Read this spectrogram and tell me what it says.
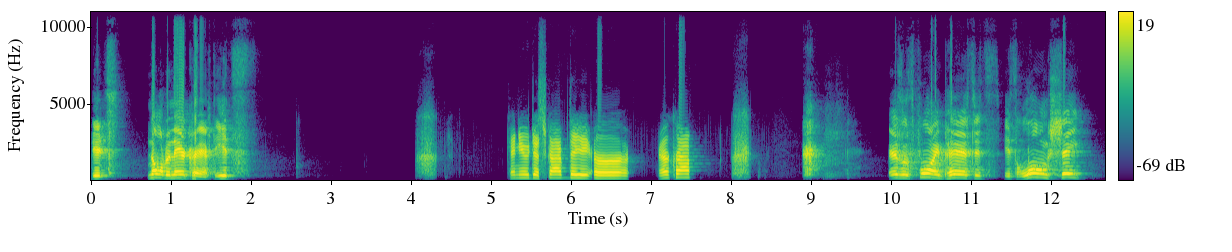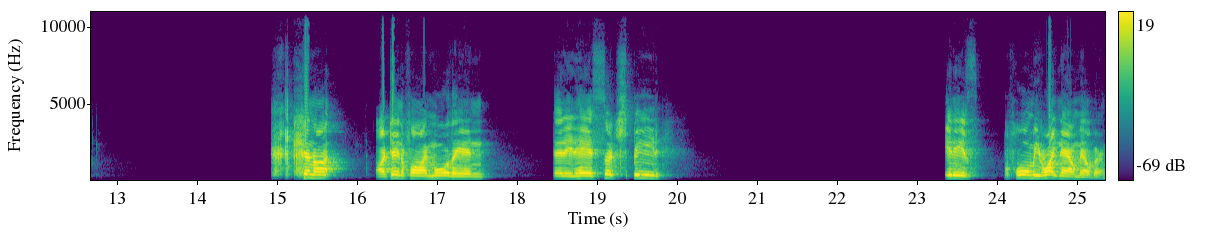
It's not an aircraft. It's Can you describe the er, aircraft? As it's flying past. It's it's a long shape. Cannot identify more than that it has such speed. It is before me right now, Melbourne.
